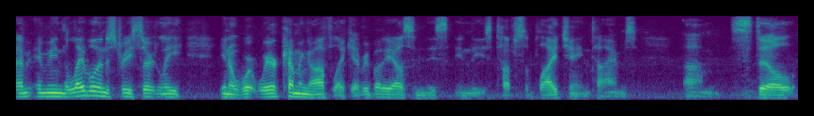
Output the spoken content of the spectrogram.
I, mean the label industry certainly, you know, we're, we're coming off like everybody else in these in these tough supply chain times, um, still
